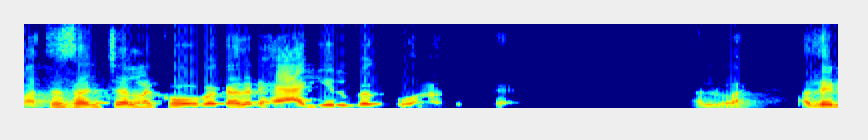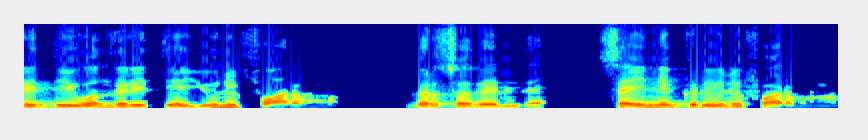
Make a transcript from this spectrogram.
ಪಥಸಂಚಲನಕ್ಕೆ ಹೋಗ್ಬೇಕಾದ್ರೆ ಹೇಗಿರ್ಬೇಕು ಅನ್ನೋದಕ್ಕೆ, ಅಲ್ವಾ? ಅದೇ ರೀತಿ ಒಂದು ರೀತಿಯ ಯೂನಿಫಾರ್ಮ್ ಧರಿಸೋದೇನಿದೆ, ಸೈನಿಕರು ಯೂನಿಫಾರ್ಮ್ ಅನ್ನು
